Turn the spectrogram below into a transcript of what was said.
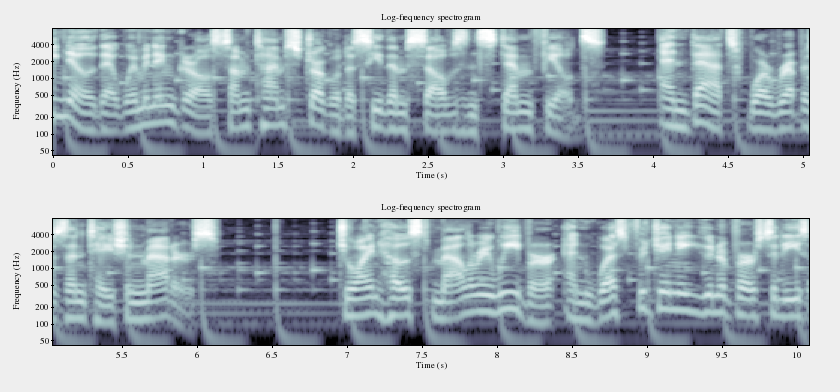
know that women and girls sometimes struggle to see themselves in STEM fields, and that's where representation matters. Join host Mallory Weaver and West Virginia University's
